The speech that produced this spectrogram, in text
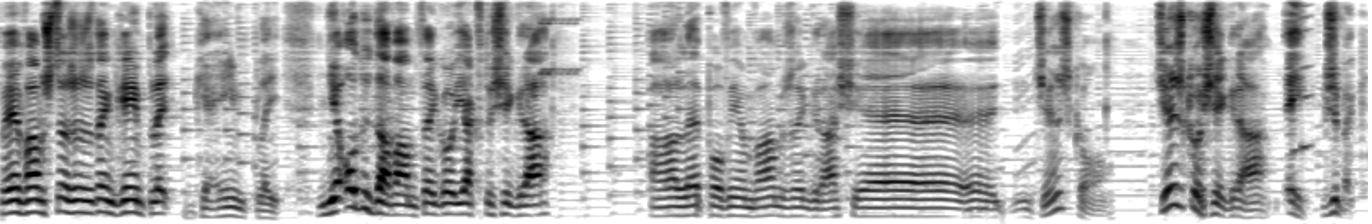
Powiem wam szczerze, że ten gameplay... Gameplay... Nie odda wam tego, jak to się gra, ale powiem wam, że gra się... e, ciężko. Ciężko się gra. Ej, grzybek,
